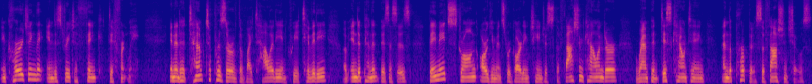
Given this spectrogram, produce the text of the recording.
encouraging the industry to think differently. In an attempt to preserve the vitality and creativity of independent businesses, they made strong arguments regarding changes to the fashion calendar, rampant discounting, and the purpose of fashion shows.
